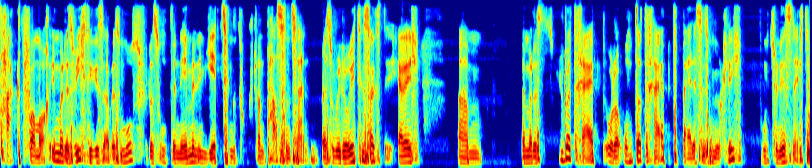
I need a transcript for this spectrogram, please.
Taktform auch immer das wichtig ist, aber es muss für das Unternehmen im jetzigen Zustand passend sein. Weil so wie du richtig sagst, Erich, ähm, wenn man das übertreibt oder untertreibt, beides ist möglich, funktioniert es nicht.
